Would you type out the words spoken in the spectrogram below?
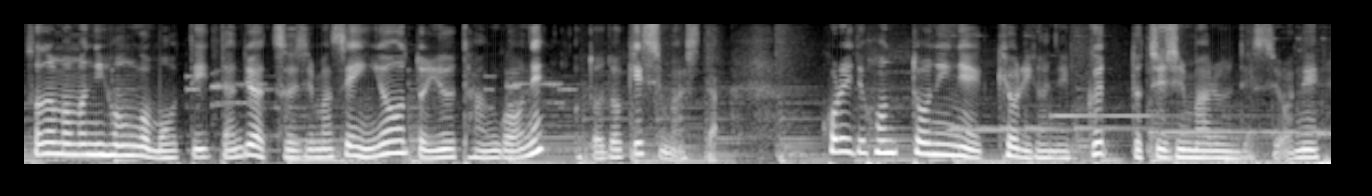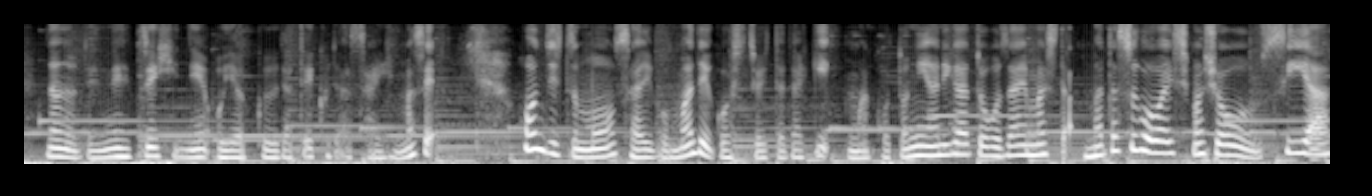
そのまま日本語を持っていったんでは通じませんよという単語をねお届けしました。これで本当にね距離がねぐっと縮まるんですよね。なのでね是非ねお役立てくださいませ。本日も最後までご視聴いただき誠にありがとうございました。またすぐお会いしましょう。See ya!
